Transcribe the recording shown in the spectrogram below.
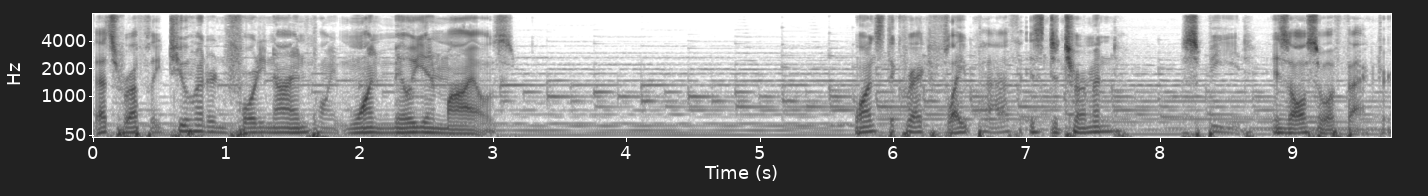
That's roughly 249.1 million miles. Once the correct flight path is determined, speed is also a factor.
